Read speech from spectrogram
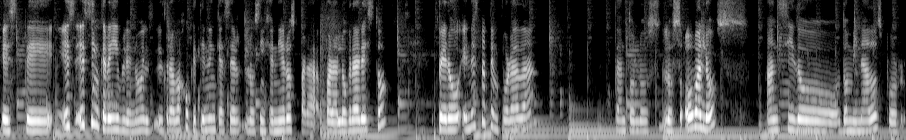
Este, es, es increíble, ¿no? El, el trabajo que tienen que hacer los ingenieros para, para lograr esto. Pero en esta temporada, tanto los, los óvalos han sido dominados por,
